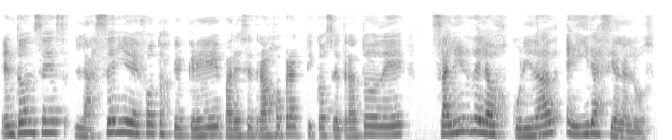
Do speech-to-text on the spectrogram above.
Entonces, la serie de fotos que creé para ese trabajo práctico se trató de salir de la oscuridad e ir hacia la luz.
